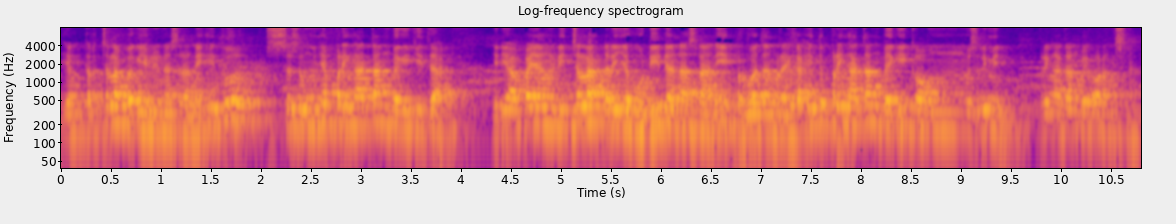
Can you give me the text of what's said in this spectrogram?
yang tercela bagi Yahudi dan Nasrani itu sesungguhnya peringatan bagi kita. Jadi apa yang dicela dari Yahudi dan Nasrani perbuatan mereka itu peringatan bagi kaum muslimin, peringatan bagi orang Islam.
